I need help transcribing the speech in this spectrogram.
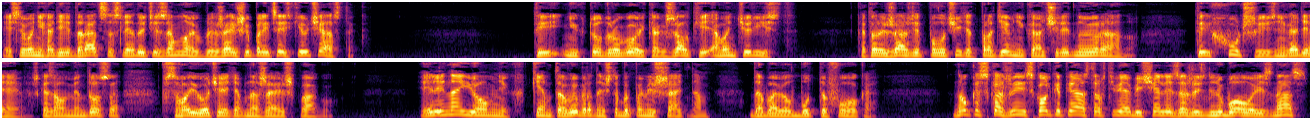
Если вы не хотите драться, следуйте за мной в ближайший полицейский участок. Ты никто другой, как жалкий авантюрист, который жаждет получить от противника очередную рану. Ты худший из негодяев, — сказал Мендоса, в свою очередь обнажая шпагу. — Или наемник, кем-то выбранный, чтобы помешать нам, — добавил будто Фока. — Ну-ка скажи, сколько пиастров тебе обещали за жизнь любого из нас?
